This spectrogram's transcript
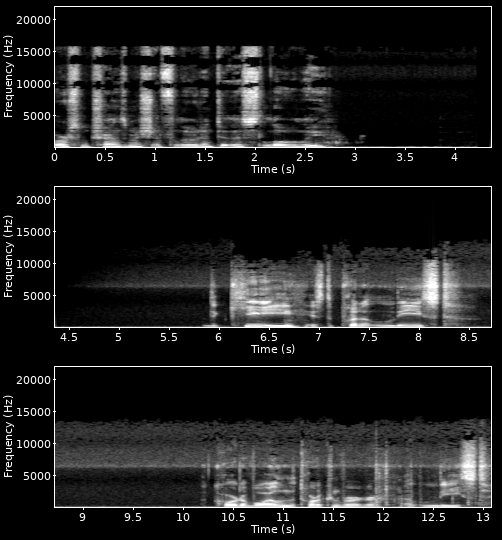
Pour some transmission fluid into this slowly. The key is to put at least a quart of oil in the torque converter, at least.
